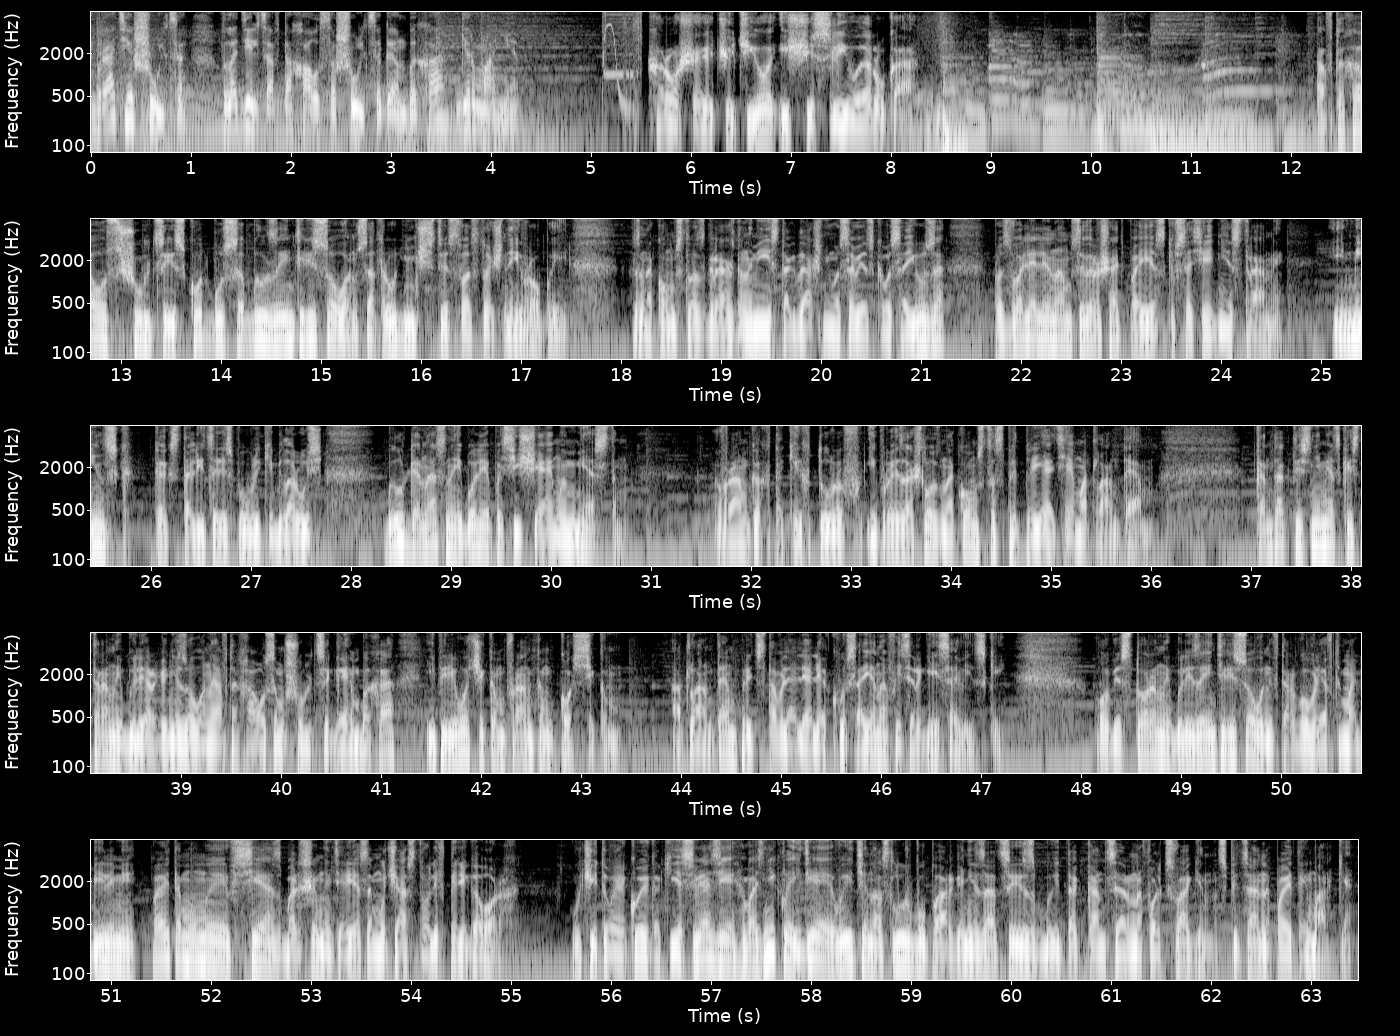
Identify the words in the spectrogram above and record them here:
Братья Шульца, владельцы автохауса Шульца ГМБХ, Германия. Хорошее чутье и счастливая рука. Автохаус Шульца из Котбуса был заинтересован в сотрудничестве с Восточной Европой. Знакомство с гражданами из тогдашнего Советского Союза позволяли нам совершать поездки в соседние страны. И Минск, как столица Республики Беларусь, был для нас наиболее посещаемым местом. В рамках таких туров и произошло знакомство с предприятием «Атлантем». Контакты с немецкой стороны были организованы автохаусом Шульце ГМБХ и переводчиком Франком Коссиком. «Атлантем» представляли Олег Хусаенов и Сергей Савицкий. Обе стороны были заинтересованы в торговле автомобилями, поэтому мы все с большим интересом участвовали в переговорах. Учитывая кое-какие связи, возникла идея выйти на службу по организации сбыта концерна Volkswagen специально по этой марке.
